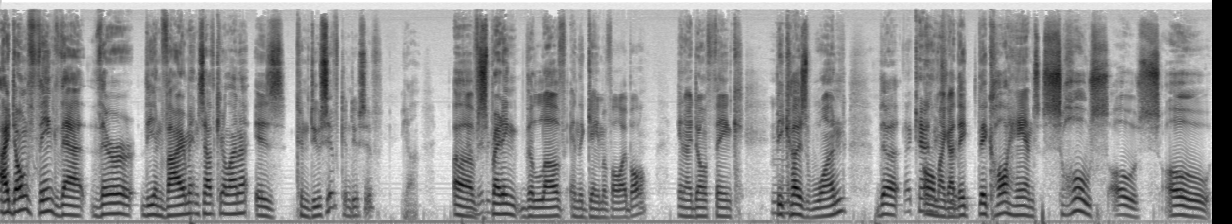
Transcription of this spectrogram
I don't think that their the environment in South Carolina is conducive, conducive Yeah. of spreading the love and the game of volleyball. And I don't think mm. because one the That can oh be my god, true. they they call hands so so so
